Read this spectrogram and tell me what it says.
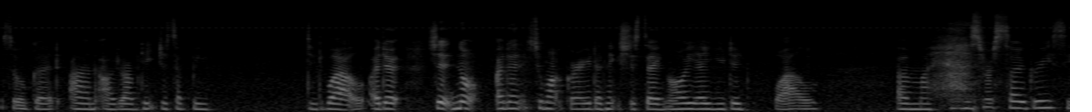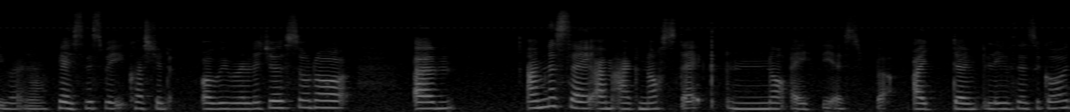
it's all good. And our drama teacher said we did well. I don't she not I don't think she'll mark grade. I think she's just saying, Oh yeah, you did well. Um my hairs are so greasy right now. Okay, so this week question are we religious or not? Um I'm gonna say I'm agnostic, not atheist, but I don't believe there's a God.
